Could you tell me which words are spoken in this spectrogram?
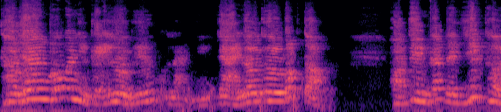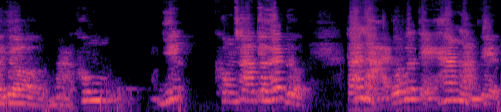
Thời gian đối với những kẻ lười biếng là những dài lơ thơ bất tợn họ tìm cách để giết thời giờ mà không giết, không sao cho hết được. Trái lại, đối với kẻ ham làm việc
